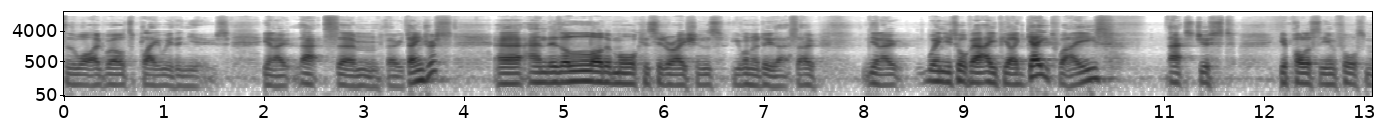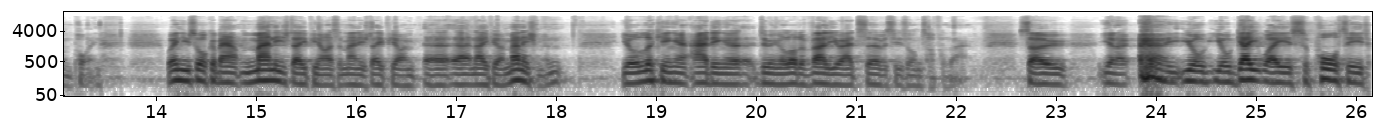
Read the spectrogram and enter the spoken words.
to the wide world to play with and use. You know, that's um, very dangerous. Uh, and there's a lot of more considerations you want to do that. So, you know, when you talk about API gateways, that's just your policy enforcement point. When you talk about managed APIs and managed API uh, and API management, you're looking at adding a, doing a lot of value add services on top of that. So you know, your, your gateway is supported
